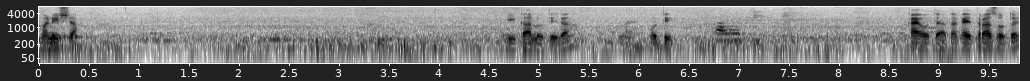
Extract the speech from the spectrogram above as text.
मनीषा. ही काल होती का? नाही होती. काय होते आता काही त्रास होतोय?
